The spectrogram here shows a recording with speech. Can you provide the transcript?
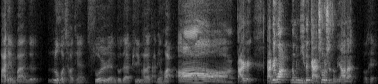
八点半这热火朝天，所有人都在噼里啪啦打电话。哦，打给打电话，那么你的感受是怎么样呢？OK，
